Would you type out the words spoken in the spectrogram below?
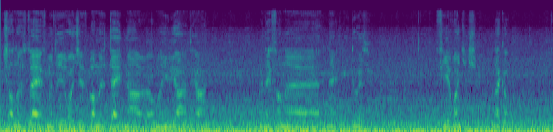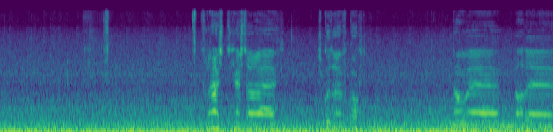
Ik zal nog twijfelen met drie rondjes in verband met de tijd naar, om naar Juliana te gaan. Maar ik denk van nee, ik doe het. Vier rondjes, lekker. Voor de rest, gisteren scooter verkocht. Nou, uh, we hadden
